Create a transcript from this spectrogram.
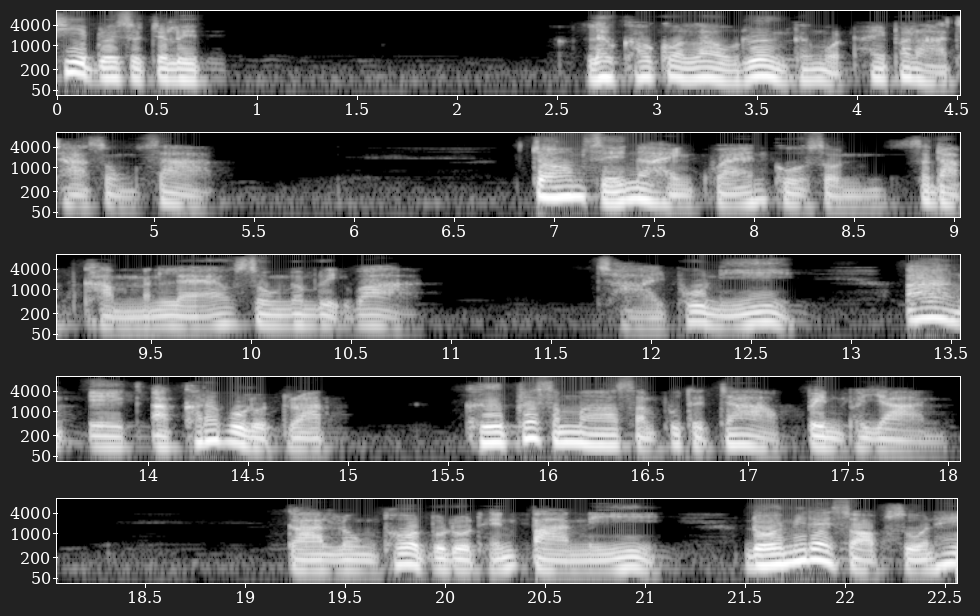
ชีพโดยสุจริต แล้วเขาก็เล่าเรื่องทั้งหมดให้พระราชาทรงทราบ จอมเสนาแห่งแคว้นโกศลสดับคำนั้นแล้วทรงดำริว่า ชายผู้นี้อ้างเอกอัครบุรุษรัก คือพระสัมมาสัมพุทธเจ้าเป็นพยาน การลงโทษบุรุษเห็นป่านนี้ โดยไม่ได้สอบสวนให้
